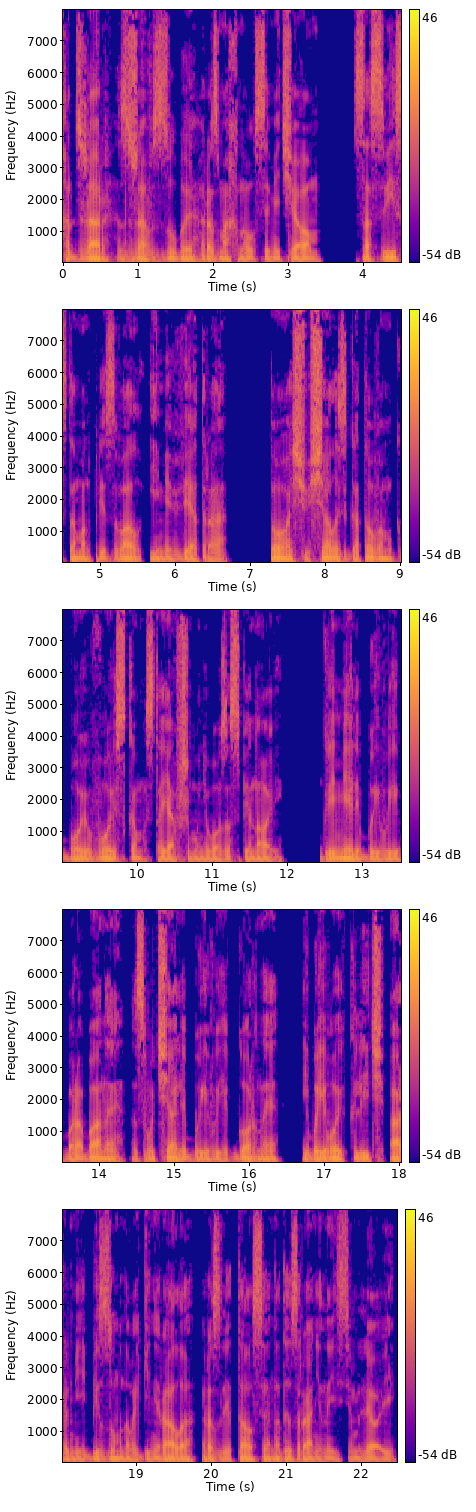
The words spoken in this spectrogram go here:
Хаджар, сжав зубы, размахнулся мечом. Со свистом он призвал имя ветра. То ощущалось готовым к бою войском, стоявшим у него за спиной. Гремели боевые барабаны, звучали боевые горные, и боевой клич армии безумного генерала разлетался над израненной землей.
